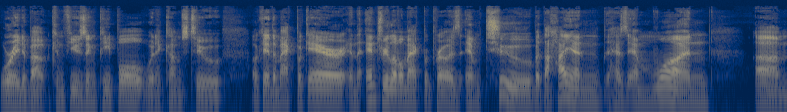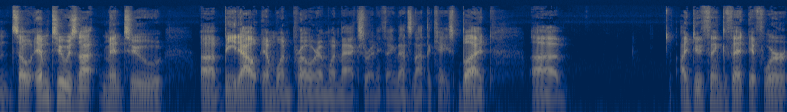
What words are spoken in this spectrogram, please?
worried about confusing people when it comes to okay, the MacBook Air and the entry level MacBook Pro is M2, but the high end has M1. Um, so M2 is not meant to uh, beat out M1 Pro or M1 Max or anything. That's not the case. But uh, I do think that if we're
